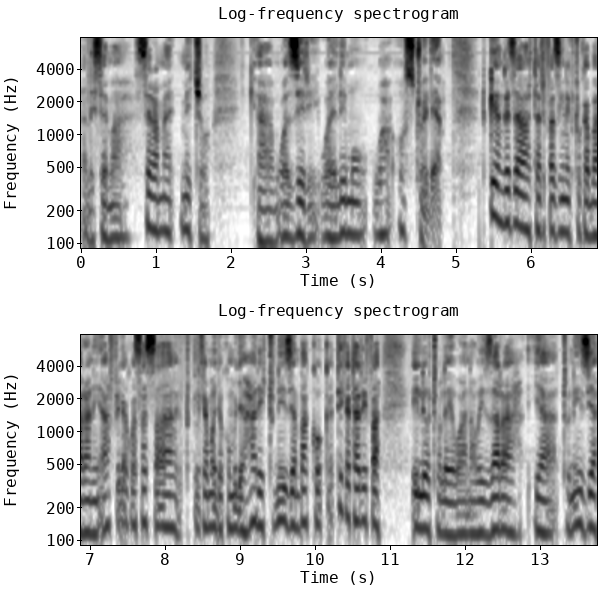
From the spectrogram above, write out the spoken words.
alisema Sara Mitchell, uh, waziri wa elimu wa Australia. Tukiangazia taarifa zingine kutoka barani Afrika kwa sasa, tukielekea moja kwa moja hadi Tunisia, ambako katika taarifa iliyotolewa na wizara ya Tunisia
